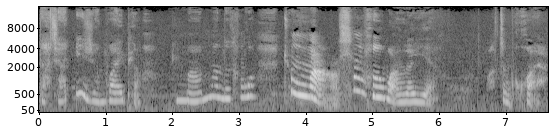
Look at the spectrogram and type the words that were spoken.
大家一人挖一瓢，满满的汤锅就马上喝完了耶！哇，这么快啊！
